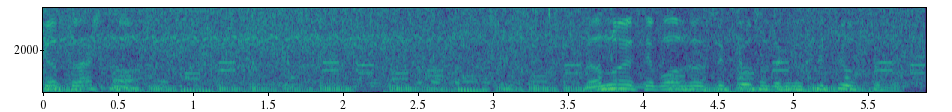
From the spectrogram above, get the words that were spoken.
Ничего страшного. Да ну, если бы он зацепился, так зацепился бы.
